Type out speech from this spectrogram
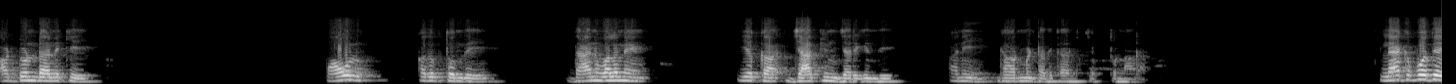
అడ్డుండడానికి పావులు కదుపుతుంది. దానివల్లనే ఈ యొక్క జాప్యం జరిగింది అని గవర్నమెంట్ అధికారులు చెప్తున్నారు. లేకపోతే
